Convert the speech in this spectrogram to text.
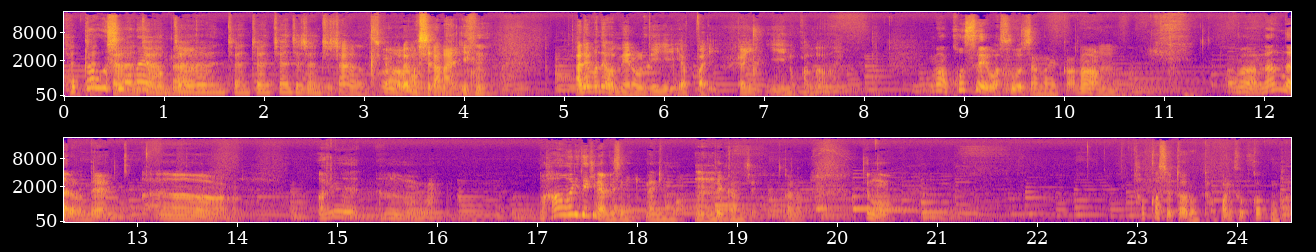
他を知らないもんな。ちゃんちゃんちゃんちゃんちゃんちゃんちゃんちゃん。俺も知らない。あれもでもメロディーやっぱりがいいいのかなまあ個性はそうじゃないかな、うまあなんだろうね。うんあれうん。半割りできない別に何も、うん。って感じかな。でも高瀬太郎って他に曲書くのかな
